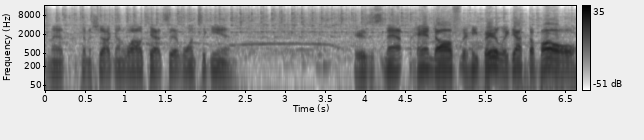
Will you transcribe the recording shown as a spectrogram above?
And that kind of shotgun wildcat set once again. Here's a snap, handoff, and he barely got the ball.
